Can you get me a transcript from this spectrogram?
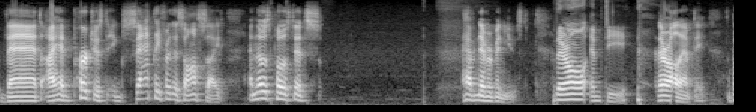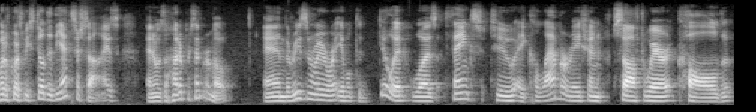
that I had purchased exactly for this offsite, and those post-its have never been used. They're all empty. They're all empty. But of course, we still did the exercise, and it was 100% remote. And the reason we were able to do it was thanks to a collaboration software called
